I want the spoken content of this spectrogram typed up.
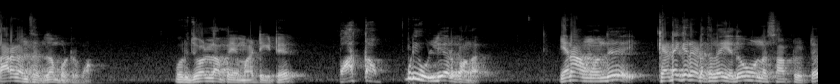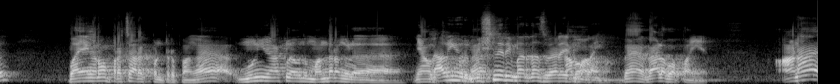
தரகன் சார் தான் போட்டிருப்பான். ஒரு ஜோல்லா பையன் மாட்டிக்கிட்டு பார்த்தா அப்படி ஒல்லியாக இருப்பாங்க. ஏன்னா அவங்க வந்து கிடைக்கிற இடத்துல ஏதோ ஒன்று சாப்பிட்டுக்கிட்டு பயங்கரமாக பிரச்சாரம் பண்ணிருப்பாங்க. நுனி நாக்கில் வந்து மந்திரங்களை ஞாபகம் அவங்க ஒரு. மிஷினரி மாதிரி தான் ஆமா, பார்ப்பாங்க. வேலை பார்ப்பாங்க. ஆனால்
